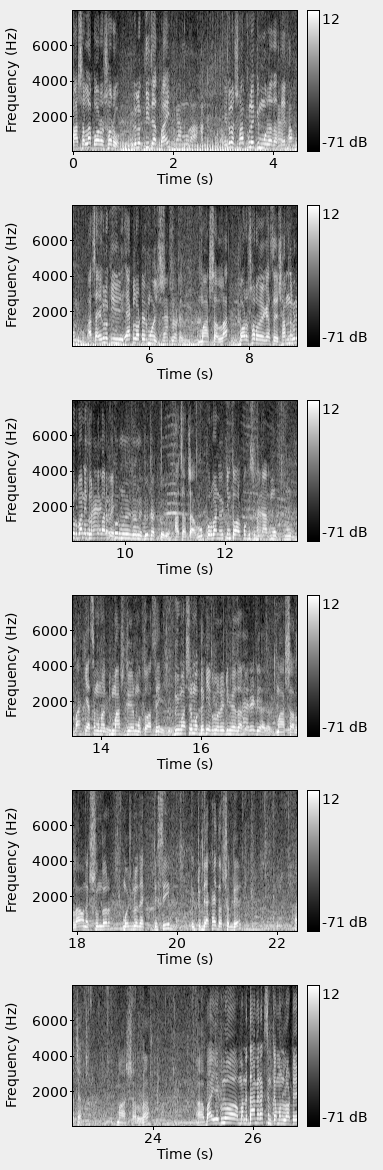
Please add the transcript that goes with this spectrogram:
মার্শাল্লাহ বড় সড়ো। এগুলো কি জাত ভাই? হ্যাঁ, মোরা, 100 মোরা। এগুলো সবগুলো কি মোরা জাতের হ্যাঁ। আচ্ছা এগুলো কি এক লটের মহিষ? এক লটের। মার্শাল্লাহ বড় সড়ো হয়ে গেছে। সামনে কোরবানি হ্যাঁ, ধরতে পারবে? কুরবানির জন্য দুই দাঁত করে। আচ্ছা আচ্ছা কোরবানির কিন্তু অল্প কিছুদিন আর মু- মু- বাকি আছে মনে হয় দুই মাস দুইয়ের মতো আছে। দুই মাসের মধ্যে কি এগুলো রেডি হয়ে যাবে? হ্যাঁ রেডি হয়ে যাবে। মাশাল্লাহ অনেক সুন্দর মহিষগুলো দেখতেছি। একটু দেখাই দর্শকদের। আচ্ছা আচ্ছা মাশাল্লাহ আহ, ভাই এগুলো মানে দামে রাখছেন কেমন লটে?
